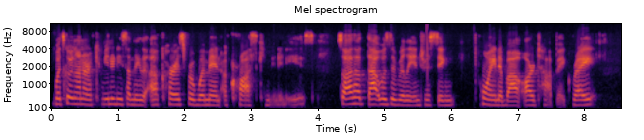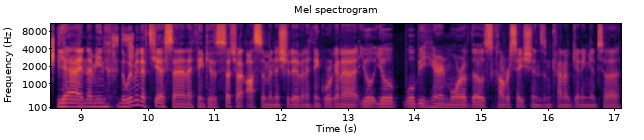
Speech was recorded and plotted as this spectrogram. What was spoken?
what's going on in our community something that occurs for women across communities. So i thought that was a really interesting point about our topic right Yeah, and I mean the women of TSN I think is such an awesome initiative, and I think we're gonna you'll you'll we'll be hearing more of those conversations and kind of getting into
